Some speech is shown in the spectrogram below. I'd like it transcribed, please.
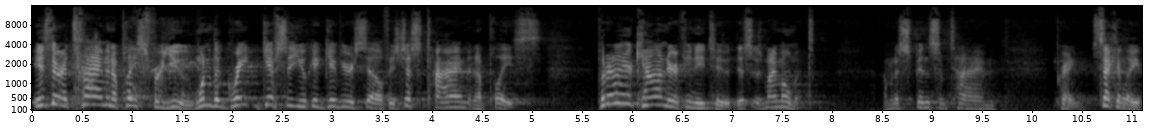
Is there a time and a place for you? One of the great gifts that you could give yourself is just time and a place. Put it on your calendar if you need to. This is my moment. I'm going to spend some time praying. Secondly,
